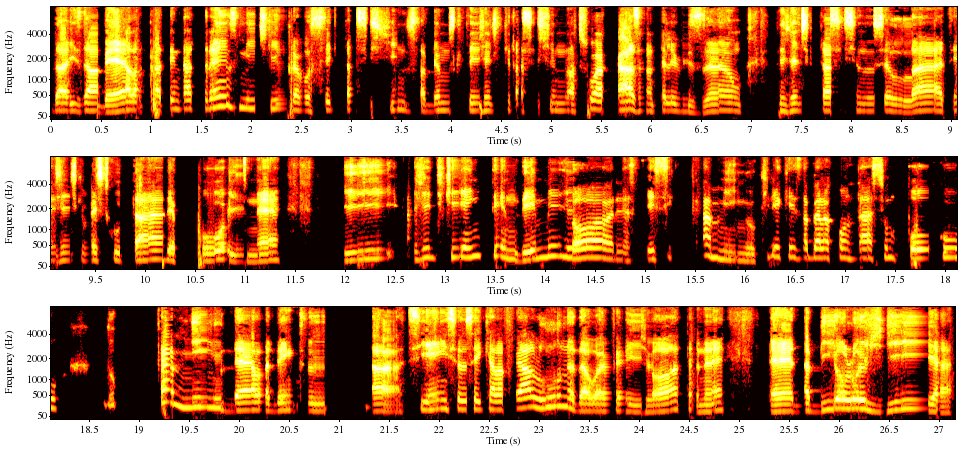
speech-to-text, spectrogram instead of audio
da Isabela para tentar transmitir para você que está assistindo. Sabemos que tem gente que está assistindo na sua casa, na televisão, tem gente que está assistindo no celular, tem gente que vai escutar depois, né? E a gente queria entender melhor esse caminho. Eu queria que a Isabela contasse um pouco do caminho dela dentro da ciência. Eu sei que ela foi aluna da UFRJ, né? É, da biologia.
